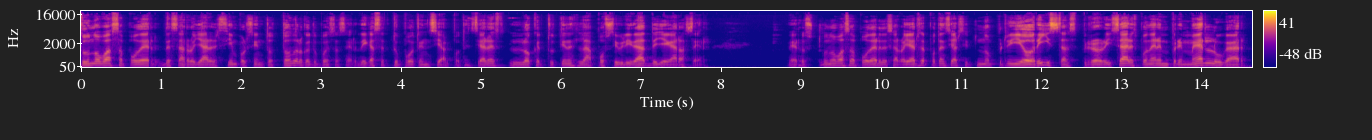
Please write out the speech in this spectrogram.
tú no vas a poder desarrollar el 100% todo lo que tú puedes hacer. Dígase tu potencial. Potencial es lo que tú tienes la posibilidad de llegar a ser. Pero tú no vas a poder desarrollar ese potencial si tú no priorizas. Priorizar es poner en primer lugar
